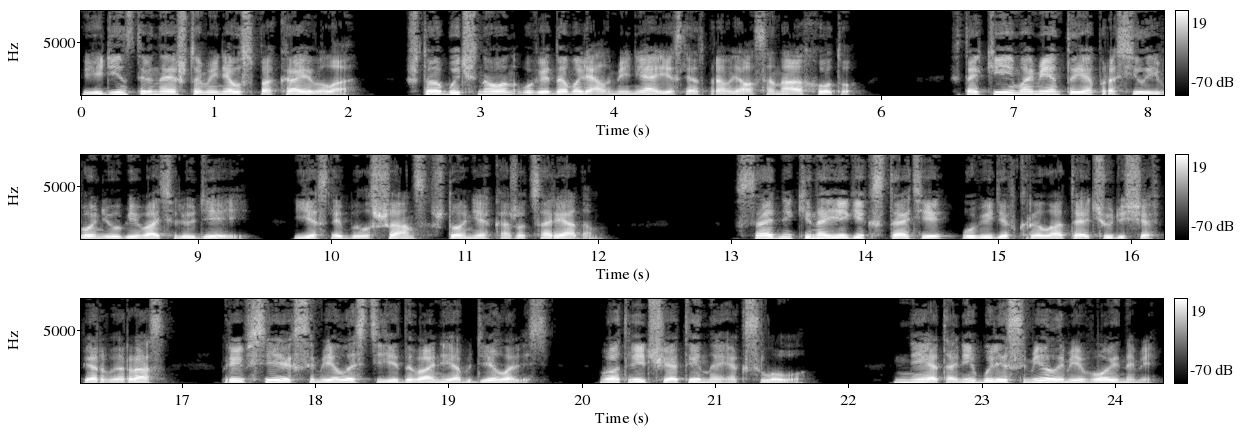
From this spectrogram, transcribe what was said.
Единственное, что меня успокаивало, что обычно он уведомлял меня, если отправлялся на охоту. В такие моменты я просил его не убивать людей, если был шанс, что они окажутся рядом. Всадники на Еге, кстати, увидев крылатое чудище в первый раз, при всей их смелости едва не обделались, в отличие от Инея, к слову. Нет, они были смелыми воинами,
